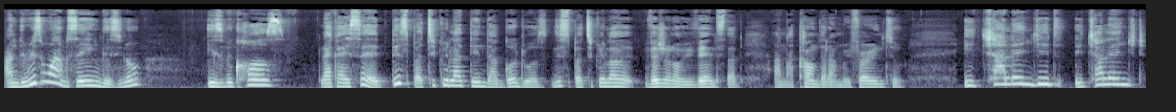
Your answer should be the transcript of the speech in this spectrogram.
and the reason why I'm saying this, you know, is because, like I said, this particular thing that God was, this particular version of events that an account that I'm referring to, it challenged, it challenged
